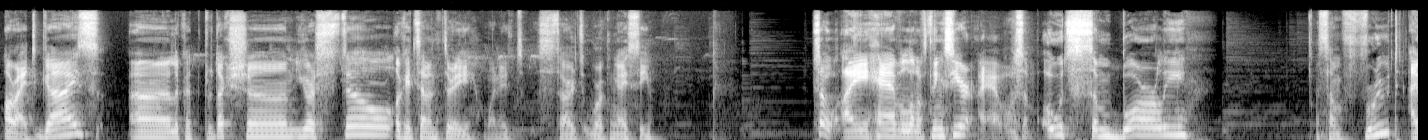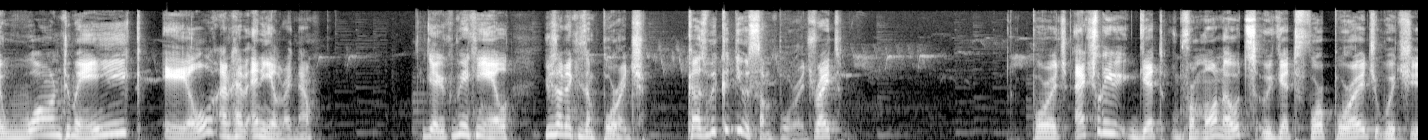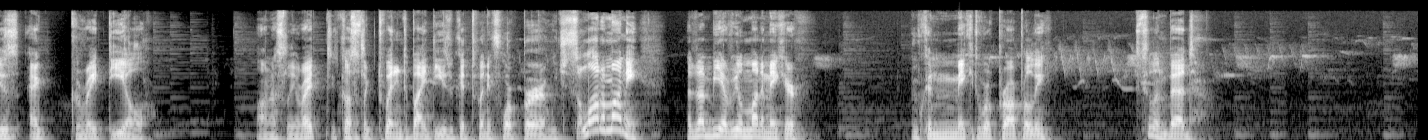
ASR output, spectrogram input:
Alright, guys. Uh, look at production. You're still... Okay, 7.3 when it starts working, I see. So I have a lot of things here. I have some oats, some barley, some fruit. I want to make ale. I don't have any ale right now. Yeah, you could be making ale. You start making some porridge. Because we could use some porridge, right? Porridge. Actually, get from one oats, we get four porridge, which is a great deal. Honestly, right? It costs like 20 to buy these. We get 24 per, which is a lot of money. That might be a real money maker we can make it work properly. Still in bed.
